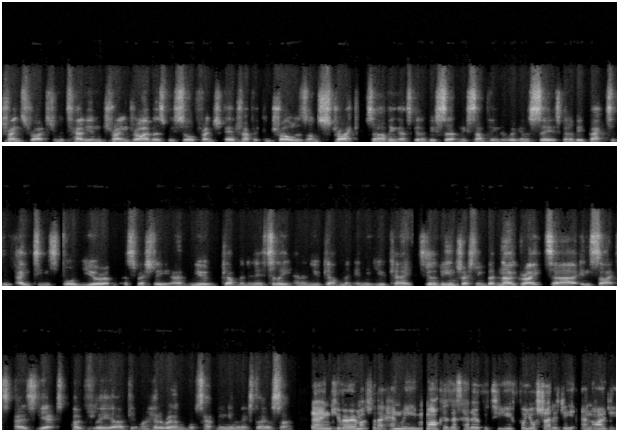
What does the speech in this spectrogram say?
train strikes from Italian train drivers. We saw French air traffic controllers on strike. So I think that's going to be certainly something that we're going to see. It's going to be back to the 80s for Europe, especially uh, new government in Italy and a new government in the UK. It's going to be interesting, but no great uh, insights as yet. Hopefully, uh, get my head around what's happening in the next day or so. Thank you very much for that, Henry. Marcus, let's head over to you for your strategy and idea.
